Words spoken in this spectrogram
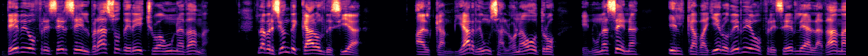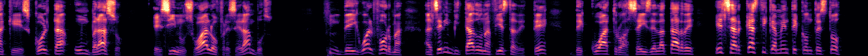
debe ofrecerse el brazo derecho a una dama. La versión de Carol decía, al cambiar de un salón a otro, en una cena, el caballero debe ofrecerle a la dama que escolta un brazo. Es inusual ofrecer ambos. De igual forma, al ser invitado a una fiesta de té de 4 a 6 de la tarde, él sarcásticamente contestó,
